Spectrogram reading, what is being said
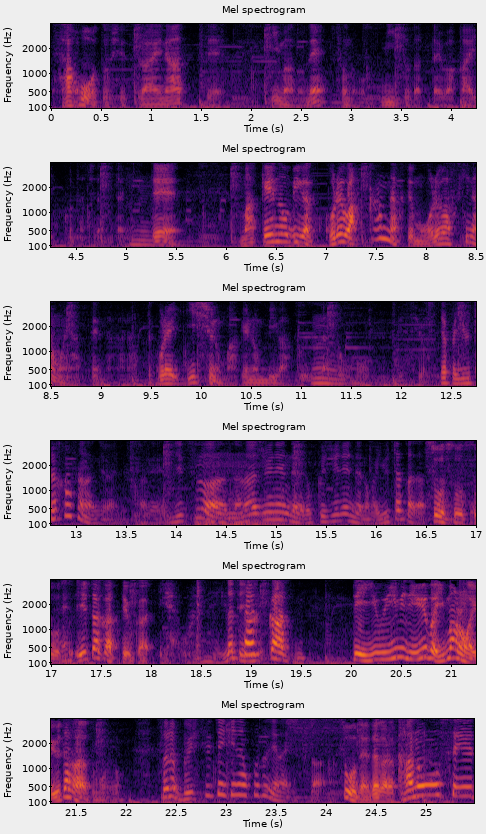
作法として辛いなって今のねそのニートだったり若い子たちだったりって、負けの美学これ分かんなくても俺は好きなもんやってんだからってこれ一種の負けの美学だと思うんですよ、やっぱ豊かさなんじゃないですかね。実は70年代60年代の方が豊かだったんそうですよ、ね、そうそうそう豊かっていうかいや俺ねだって豊かっていう意味で言えば今の方が豊かだと思うよ。それは物質的なことじゃないですか。そうだよ。だから可能性っ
